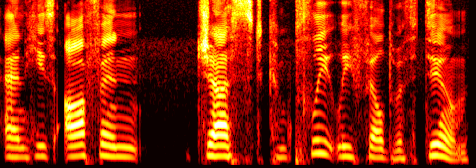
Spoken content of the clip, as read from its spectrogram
and he's often just completely filled with doom.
